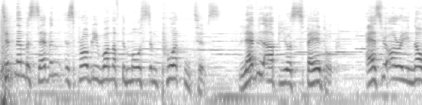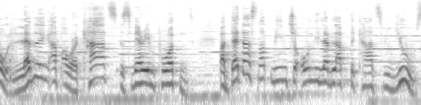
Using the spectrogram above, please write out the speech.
Tip number 7 is probably one of the most important tips. Level up your spellbook. As we already know, leveling up our cards is very important, but that does not mean to only level up the cards we use.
